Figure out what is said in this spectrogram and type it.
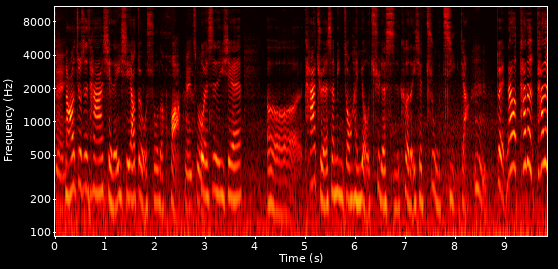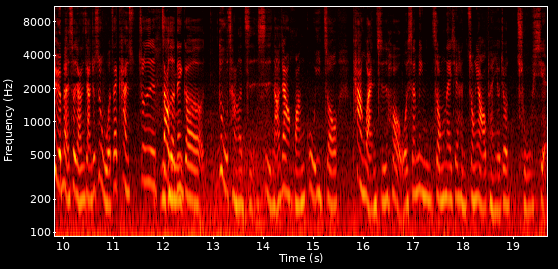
对，然后就是他写的一些要对我说的话，没错，或者是一些。呃，他觉得生命中很有趣的时刻的一些注记，这样，嗯，对。然后他的他的原本设想是这样，就是我在看，就是照着那个入场的指示，然后这样环顾一周，看完之后，我生命中那些很重要的朋友就出现，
